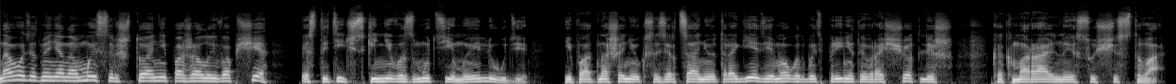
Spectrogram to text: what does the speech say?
наводят меня на мысль, что они, пожалуй, вообще эстетически невозмутимые люди, и по отношению к созерцанию трагедии могут быть приняты в расчет лишь как моральные существа.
